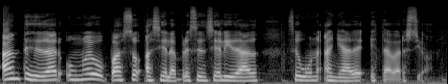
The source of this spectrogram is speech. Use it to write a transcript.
antes de dar un nuevo paso hacia la presencialidad, según añade esta versión.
